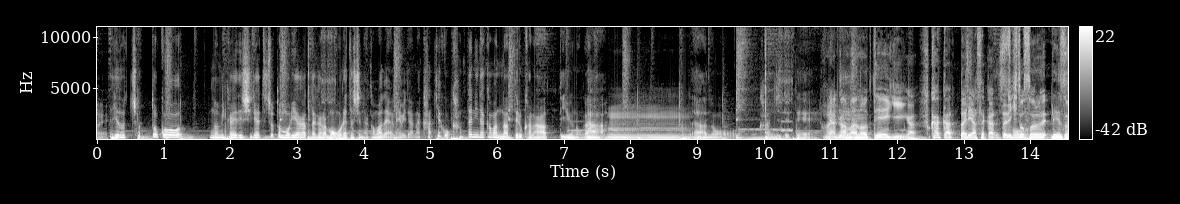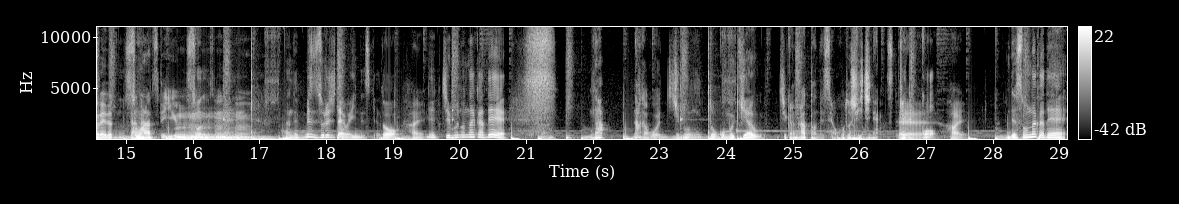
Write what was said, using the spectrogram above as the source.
はいだけどちょっとこう飲み会で知り合ってちょっと盛り上がったからもう俺たち仲間だよねみたいなか結構簡単に仲間になってるかなっていうのがうー、ん。あの感じてて、はい。仲間の定義が深かったり浅かったり人それぞれだなっていう。そうです。ねんなんで別にそれ自体はいいんですけどはい。で自分の中でななんかこう自分とこう向き合う時間があったんですよ。今年1年。結構。えーはい。でその中で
